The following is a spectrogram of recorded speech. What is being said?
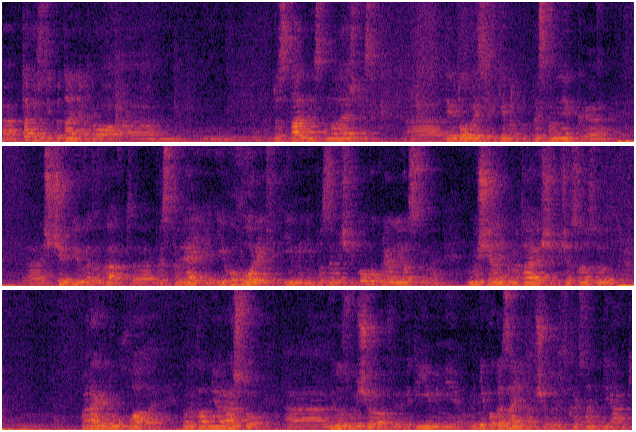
Е, Також стоїть питання про достатність та належність тих доказів, якими представник Щербюк, адвокат, представляє і говорить від імені позивачки Коба Куляни Йосипівни, тому що я не пам'ятаю, що під час перегляду ухвали про накладення арешту Він озвучував від імені одні показання там щодо використання ділянки.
